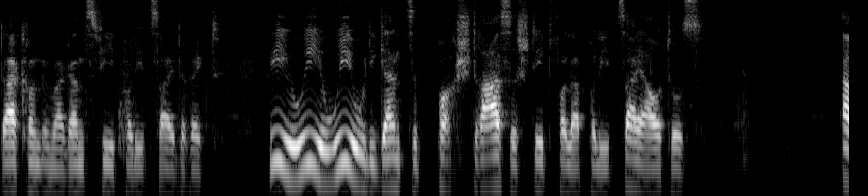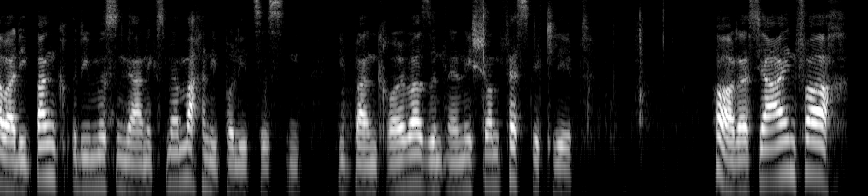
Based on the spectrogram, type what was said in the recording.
da kommt immer ganz viel Polizei direkt. Wiu, wiu, wiu, die ganze Straße steht voller Polizeiautos. Aber die Bank, die müssen gar nichts mehr machen, die Polizisten. Die Bankräuber sind nämlich schon festgeklebt. Oh, das ist ja einfach.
